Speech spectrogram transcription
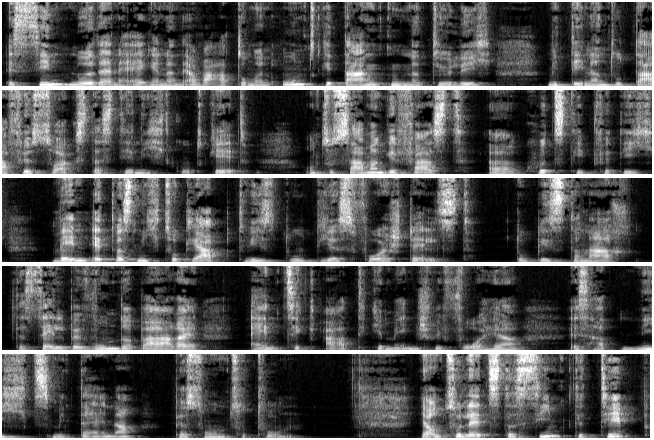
es sind nur deine eigenen Erwartungen und Gedanken natürlich, mit denen du dafür sorgst, dass dir nicht gut geht. Und zusammengefasst, äh, Kurztipp für dich, wenn etwas nicht so klappt, wie du dir es vorstellst, du bist danach derselbe wunderbare, einzigartige Mensch wie vorher. Es hat nichts mit deiner Person zu tun. Ja, und zuletzt der siebte Tipp,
